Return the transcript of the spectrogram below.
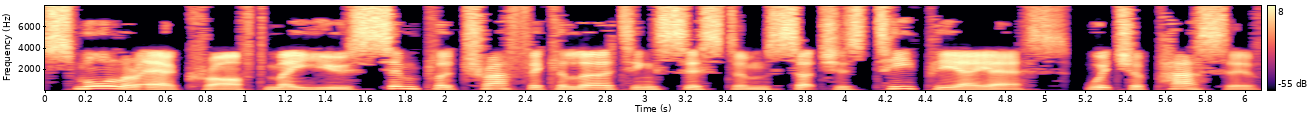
Smaller aircraft may use simpler traffic alerting systems such as TPAS, which are passive,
